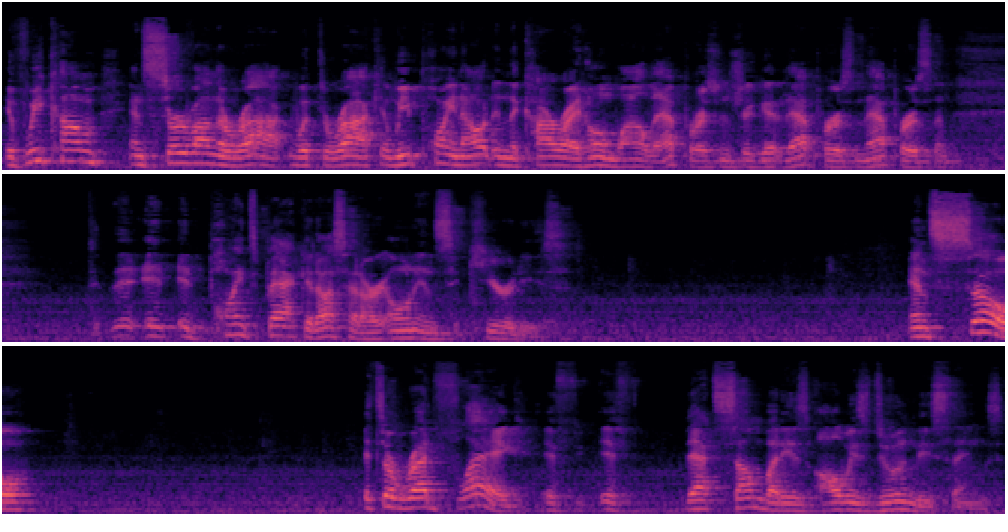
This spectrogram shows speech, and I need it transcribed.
if we come and serve on the rock with the rock and we point out in the car ride home, wow, that person should get that person, that person, it, it points back at us at our own insecurities. And so it's a red flag if if that somebody is always doing these things.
